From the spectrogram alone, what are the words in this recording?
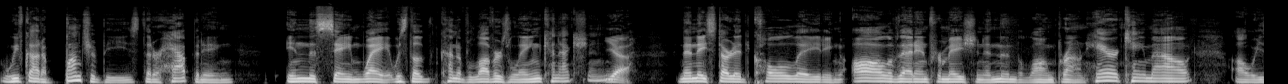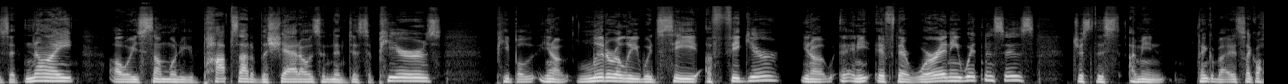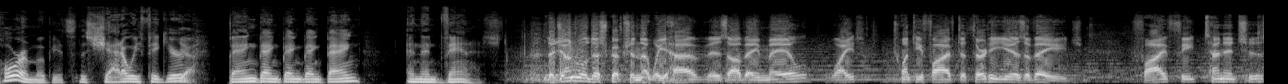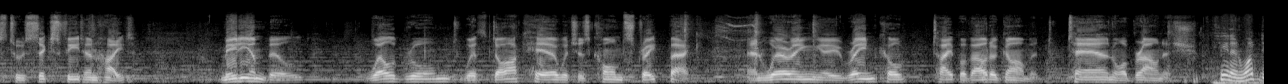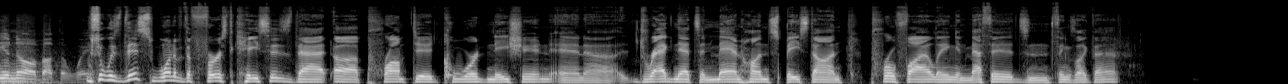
we've got a bunch of these that are happening in the same way. It was the kind of lover's lane connection. Yeah. And then they started collating all of that information. And then the long brown hair came out, always at night, always someone who pops out of the shadows and then disappears. People, you know, literally would see a figure, you know, any if there were any witnesses, just this, I mean, think about it. It's like a horror movie. It's this shadowy figure, Yeah. bang, bang, bang, bang, bang, and then vanished. The general description that we have is of a male, white, 25 to 30 years of age, 5 feet 10 inches to 6 feet in height, medium build, well groomed with dark hair which is combed straight back, and wearing a raincoat type of outer garment, tan or brownish. Keenan, what do you know about the way? So was this one of the first cases that uh, prompted coordination and uh, dragnets and manhunts based on profiling and methods and things like that?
